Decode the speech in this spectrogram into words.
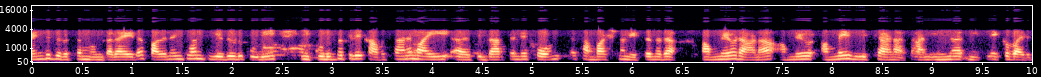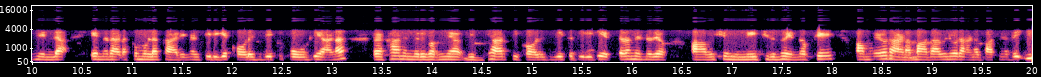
രണ്ട് ദിവസം മുൻപ് അതായത് പതിനഞ്ചാം തീയതിയോട് കൂടി ഈ കുടുംബത്തിലേക്ക് അവസാനമായി സിദ്ധാർത്ഥന്റെ ഫോൺ സംഭാഷണം എത്തുന്നത് അമ്മയോടാണ്. അമ്മയോ അമ്മയെ വിളിച്ചാണ്. താൻ ഇന്ന് വീട്ടിലേക്ക് വരുന്നില്ല. എന്നതടക്കമുള്ള കാര്യങ്ങൾ തിരികെ കോളേജിലേക്ക് പോവുകയാണ്. റഹാൻ എന്നൊരു പറഞ്ഞ വിദ്യാർത്ഥി കോളേജിലേക്ക് തിരികെ എത്തണം എന്നൊരു ആവശ്യം ഉന്നയിച്ചിരുന്നു എന്നൊക്കെ അമ്മയോടാണ് മാതാവിനോടാണ് പറഞ്ഞത്. ഈ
